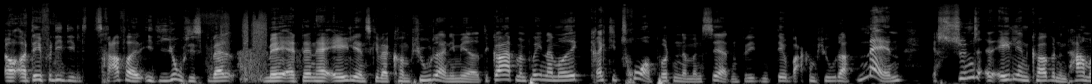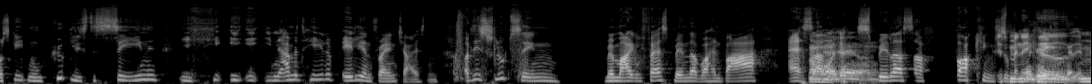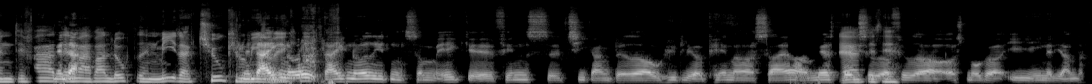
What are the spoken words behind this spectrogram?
og, og det er fordi, de træffer et idiotisk valg med, at den her alien skal være computeranimeret. Det gør, at man på en eller anden måde ikke rigtig tror på den, når man ser den, fordi det er jo bare computer. Men jeg synes, at Alien Covenant har måske den uhyggeligste scene i, i, i, i nærmest hele Alien-franchisen. Og det er slutscenen med Michael Fassbender, hvor han bare altså, oh, ja, spiller sig fucking Hvis man ikke havde, men, men det var, men den der, var bare lugtet en meter, 20 km Men der er, ikke væk. noget, der er ikke noget i den, som ikke uh, findes øh, 10 gange bedre og uhyggeligere og pænere og sejere og mere sexet ja, og federe og smukkere i en af de andre.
